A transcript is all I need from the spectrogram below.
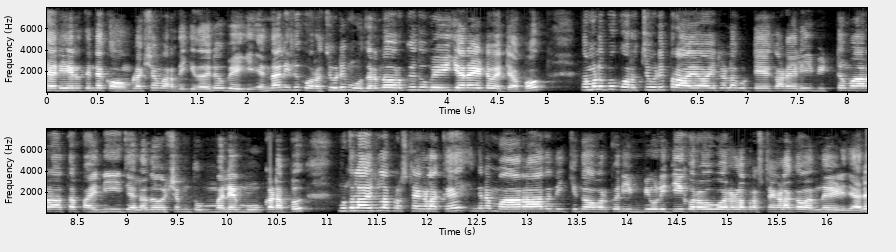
ശരീരത്തിന്റെ കോംപ്ലക്ഷൻ വർദ്ധിക്കുന്നതിന് ഉപയോഗിക്കും എന്നാൽ ഇത് കുറച്ചുകൂടി മുതിർന്നവർക്ക് ഇത് ഉപയോഗിക്കാനായിട്ട് പറ്റും. അപ്പോൾ നമ്മളിപ്പോൾ കുറച്ചുകൂടി പ്രായമായിട്ടുള്ള കുട്ടികൾക്കാണെങ്കിൽ ഈ വിട്ടുമാറാത്ത പനി ജലദോഷം തുമ്മൽ മൂക്കടപ്പ് മുതലായിട്ടുള്ള പ്രശ്നങ്ങളൊക്കെ ഇങ്ങനെ മാറാതെ നിൽക്കുന്നു. അവർക്കൊരു ഇമ്മ്യൂണിറ്റി കുറവ് പോലുള്ള പ്രശ്നങ്ങളൊക്കെ വന്നു കഴിഞ്ഞാൽ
